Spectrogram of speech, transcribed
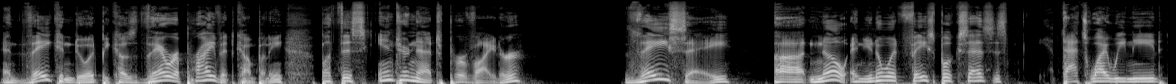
and they can do it because they're a private company. But this internet provider, they say, uh, no. And you know what Facebook says is that's why we need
